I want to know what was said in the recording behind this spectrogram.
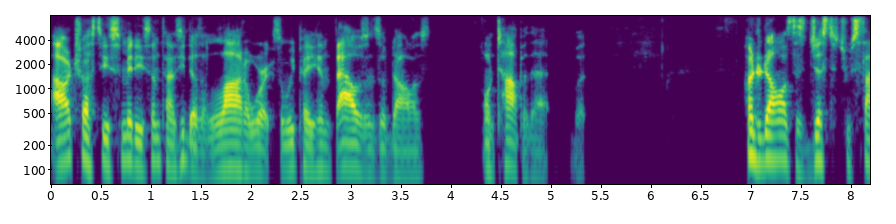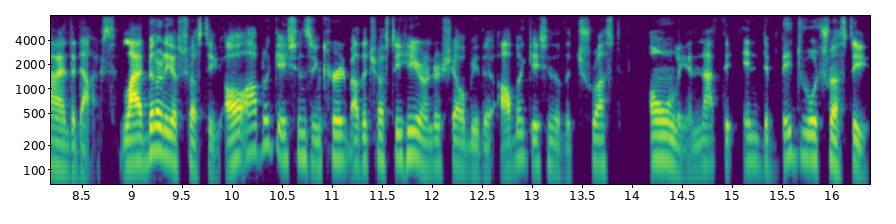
our trustee Smitty, sometimes he does a lot of work, so we pay him thousands of dollars on top of that. But hundred dollars is just to sign the docs. Liability of trustee: all obligations incurred by the trustee here under shall be the obligations of the trust only, and not the individual trustee.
